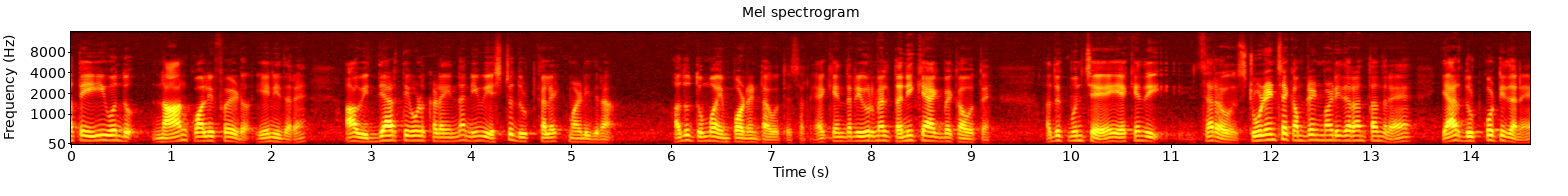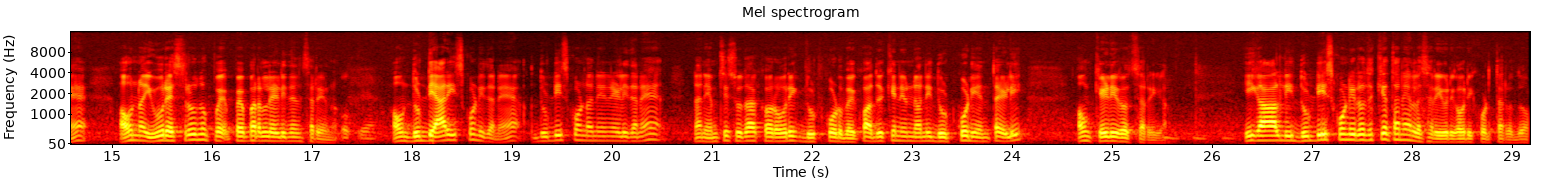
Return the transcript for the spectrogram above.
ಮತ್ತು ಈ ಒಂದು ನಾನ್ ಕ್ವಾಲಿಫೈಡ್ ಏನಿದ್ದಾರೆ ಆ ವಿದ್ಯಾರ್ಥಿಗಳ ಕಡೆಯಿಂದ ನೀವು ಎಷ್ಟು ದುಡ್ಡು ಕಲೆಕ್ಟ್ ಮಾಡಿದ್ದೀರಾ ಅದು ತುಂಬ ಇಂಪಾರ್ಟೆಂಟ್ ಆಗುತ್ತೆ ಸರ್. ಯಾಕೆಂದರೆ ಇವ್ರ ಮೇಲೆ ತನಿಖೆ ಆಗಬೇಕಾಗುತ್ತೆ. ಅದಕ್ಕೆ ಮುಂಚೆ ಯಾಕೆಂದರೆ ಸರ್ ಸ್ಟೂಡೆಂಟ್ಸೇ ಕಂಪ್ಲೇಂಟ್ ಮಾಡಿದ್ದಾರೆ ಅಂತಂದರೆ ಯಾರು ದುಡ್ಡು ಕೊಟ್ಟಿದ್ದಾನೆ ಅವನ್ನ ಇವ್ರ ಹೆಸರು ಪೇಪರಲ್ಲಿ ಹೇಳಿದ್ದಾನೆ ಸರ್ ಏನು ಅವ್ನು ದುಡ್ಡು ಯಾರು ಇಸ್ಕೊಂಡಿದ್ದಾನೆ ದುಡ್ಡು ಇಸ್ಕೊಂಡು ಏನು ಹೇಳಿದ್ದಾನೆ ನಾನು ಎಂ ಸಿ ಸುಧಾಕರ್ ಅವ್ರಿಗೆ ದುಡ್ಡು ಕೊಡಬೇಕು ಅದಕ್ಕೆ ನೀವು ನನಗೆ ದುಡ್ಡು ಕೊಡಿ ಅಂತ ಹೇಳಿ ಅವ್ನು ಕೇಳಿರೋದು ಸರ್ ಈಗ. ಈಗ ಅಲ್ಲಿ ದುಡ್ಡು ಇಸ್ಕೊಂಡಿರೋದಕ್ಕೆ ತಾನೇ ಅಲ್ಲ ಸರ್ ಇವ್ರಿಗೆ ಅವ್ರಿಗೆ ಕೊಡ್ತಾ ಇರೋದು?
